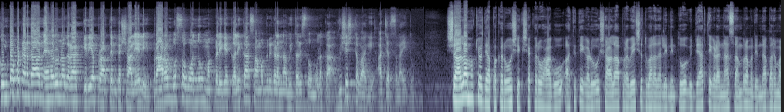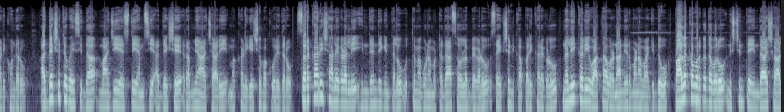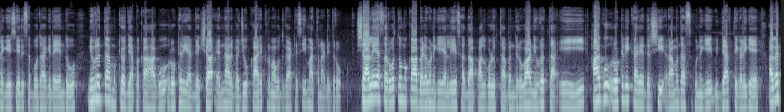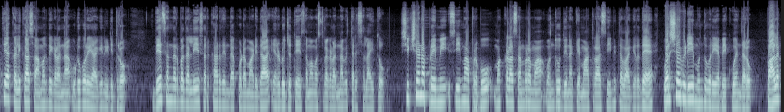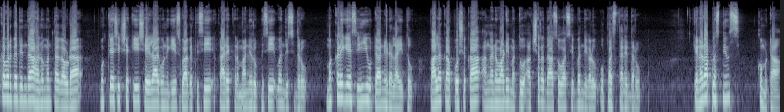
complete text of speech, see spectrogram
ಕುಮಟಾ ಪಟ್ಟಣದ ನೆಹರು ನಗರ ಕಿರಿಯ ಪ್ರಾಥಮಿಕ ಶಾಲೆಯಲ್ಲಿ ಪ್ರಾರಂಭೋತ್ಸವವನ್ನು ಮಕ್ಕಳಿಗೆ ಕಲಿಕಾ ಸಾಮಗ್ರಿಗಳನ್ನು ವಿತರಿಸುವ ಮೂಲಕ ವಿಶಿಷ್ಟವಾಗಿ ಆಚರಿಸಲಾಯಿತು. ಶಾಲಾ ಮುಖ್ಯೋಧ್ಯಾಪಕರು ಶಿಕ್ಷಕರು ಹಾಗೂ ಅತಿಥಿಗಳು ಶಾಲಾ ಪ್ರವೇಶ ದ್ವಾರದಲ್ಲಿ ನಿಂತು ವಿದ್ಯಾರ್ಥಿಗಳನ್ನು ಸಂಭ್ರಮದಿಂದ ಬರಮಾಡಿಕೊಂಡರು. ಅಧ್ಯಕ್ಷತೆ ವಹಿಸಿದ್ದ ಮಾಜಿ ಎಸ್ಡಿಎಂಸಿ ಅಧ್ಯಕ್ಷೆ ರಮ್ಯಾ ಆಚಾರಿ ಮಕ್ಕಳಿಗೆ ಶುಭ ಕೋರಿದರು. ಸರ್ಕಾರಿ ಶಾಲೆಗಳಲ್ಲಿ ಹಿಂದೆಂದಿಗಿಂತಲೂ ಉತ್ತಮ ಗುಣಮಟ್ಟದ ಸೌಲಭ್ಯಗಳು, ಶೈಕ್ಷಣಿಕ ಪರಿಕರಗಳು, ನಲಿಕಲಿ ವಾತಾವರಣ ನಿರ್ಮಾಣವಾಗಿದ್ದು, ಪಾಲಕ ವರ್ಗದವರು ನಿಶ್ಚಿಂತೆಯಿಂದ ಶಾಲೆಗೆ ಸೇರಿಸಬಹುದಾಗಿದೆ ಎಂದು ನಿವೃತ್ತ ಮುಖ್ಯೋಧ್ಯಾಪಕ ಹಾಗೂ ರೋಟರಿ ಅಧ್ಯಕ್ಷ ಎನ್ಆರ್ ಗಜು ಕಾರ್ಯಕ್ರಮ ಉದ್ಘಾಟಿಸಿ ಮಾತನಾಡಿದರು. ಶಾಲೆಯ ಸರ್ವತೋಮುಖ ಬೆಳವಣಿಗೆಯಲ್ಲಿ ಸದಾ ಪಾಲ್ಗೊಳ್ಳುತ್ತಾ ಬಂದಿರುವ ನಿವೃತ್ತ ಎಇಇ ಹಾಗೂ ರೋಟರಿ ಕಾರ್ಯದರ್ಶಿ ರಾಮದಾಸ್ ಗುನಗಿ ವಿದ್ಯಾರ್ಥಿಗಳಿಗೆ ಅಗತ್ಯ ಕಲಿಕಾ ಸಾಮಗ್ರಿಗಳನ್ನು ಉಡುಗೊರೆಯಾಗಿ ನೀಡಿದರು. ಇದೇ ಸಂದರ್ಭದಲ್ಲಿ ಸರ್ಕಾರದಿಂದ ಕೊಡಮಾಡಿದ ಎರಡು ಜೊತೆ ಸಮವಸ್ತ್ರಗಳನ್ನು ವಿತರಿಸಲಾಯಿತು. ಶಿಕ್ಷಣ ಪ್ರೇಮಿ ಸೀಮಾ ಪ್ರಭು ಮಕ್ಕಳ ಸಂಭ್ರಮ ಒಂದು ದಿನಕ್ಕೆ ಮಾತ್ರ ಸೀಮಿತವಾಗಿರದೆ ವರ್ಷವಿಡೀ ಮುಂದುವರಿಯಬೇಕು ಎಂದರು. ಪಾಲಕವರ್ಗದಿಂದ ಹನುಮಂತಗೌಡ ಮುಖ್ಯ ಶಿಕ್ಷಕಿ ಶೈಲಾ ಗುಣಗಿ ಸ್ವಾಗತಿಸಿ ಕಾರ್ಯಕ್ರಮ ನಿರೂಪಿಸಿ ವಂದಿಸಿದರು. ಮಕ್ಕಳಿಗೆ ಸಿಹಿಯೂಟ ನೀಡಲಾಯಿತು. ಪಾಲಕ, ಪೋಷಕ, ಅಂಗನವಾಡಿ ಮತ್ತು ಅಕ್ಷರ ದಾಸೋಹ ಸಿಬ್ಬಂದಿಗಳು ಉಪಸ್ಥಿತರಿದ್ದರು. Canara plus news, Kumta.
